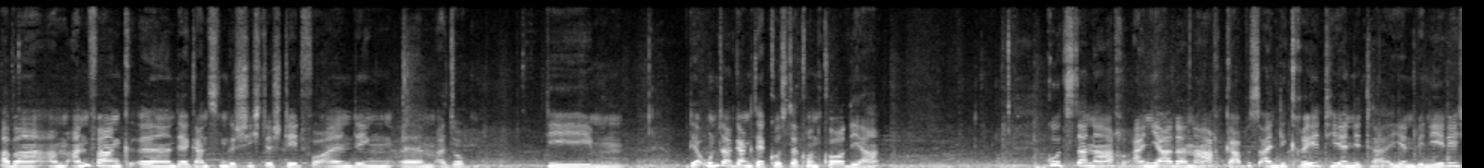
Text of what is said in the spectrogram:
Aber am Anfang äh, der ganzen Geschichte steht vor allen Dingen ähm, also die, der Untergang der Costa Concordia. Kurz danach, ein Jahr danach, gab es ein Dekret hier in, Italien, hier in Venedig,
